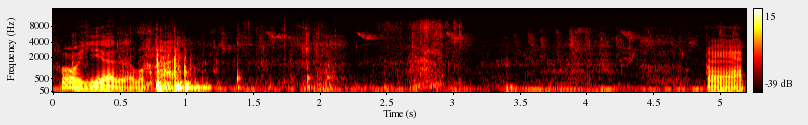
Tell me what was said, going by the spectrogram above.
โอ้เยี่ยเดี๋ยวบักไกปด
